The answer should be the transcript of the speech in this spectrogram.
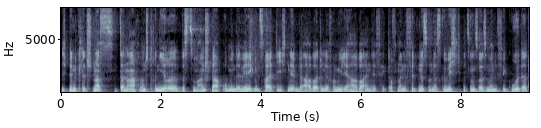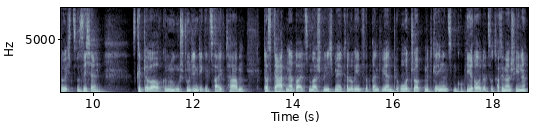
Ich bin klitschnass danach und trainiere bis zum Anschlag, um in der wenigen Zeit, die ich neben der Arbeit und der Familie habe, einen Effekt auf meine Fitness und das Gewicht bzw. meine Figur dadurch zu sichern. Es gibt aber auch genügend Studien, die gezeigt haben, dass Gartenarbeit zum Beispiel nicht mehr Kalorien verbrennt wie ein Bürojob mit Gängen zum Kopierer oder zur Kaffeemaschine.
